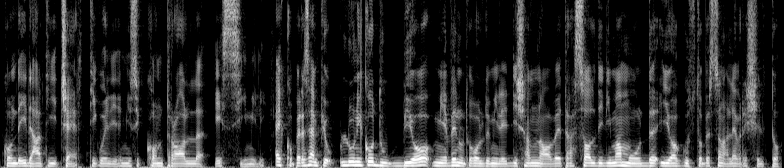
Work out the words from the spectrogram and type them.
con dei dati certi, quelli di Music Control e simili. Ecco, per esempio, l'unico dubbio mi è venuto col 2019 tra soldi di Mahmood, io a gusto personale avrei scelto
